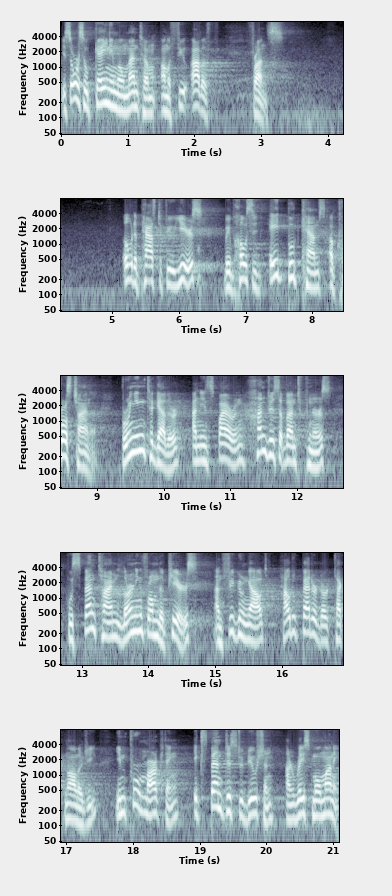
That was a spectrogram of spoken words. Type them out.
is also gaining momentum on a few other fronts. Over the past few years, we've hosted eight boot camps across China bringing together and inspiring hundreds of entrepreneurs who spend time learning from their peers and figuring out how to better their technology, improve marketing, expand distribution, and raise more money.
